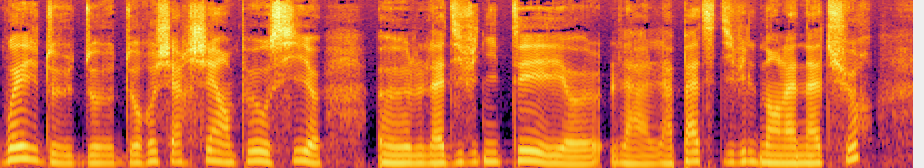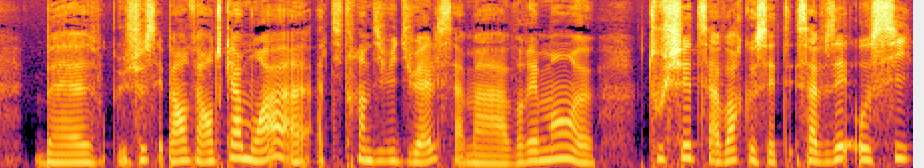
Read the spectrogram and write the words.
ouais, de, de, rechercher un peu aussi euh, la divinité et la, la patte divine dans la nature. Ben, je sais pas, enfin, en tout cas, moi, à, titre individuel, ça m'a vraiment touché de savoir que ça faisait aussi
